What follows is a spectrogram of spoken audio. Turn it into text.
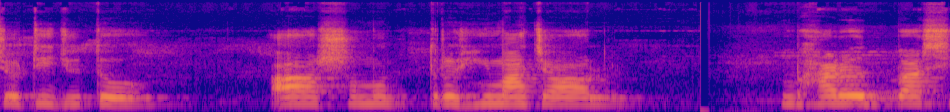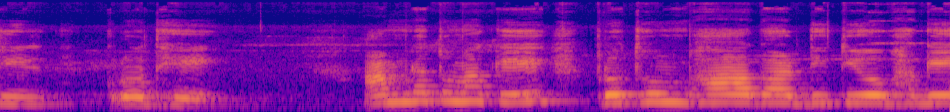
চটি জুতো সমুদ্র হিমাচল। ভারতবাসীর ক্রোধে। আমরা তোমাকে প্রথম ভাগ আর দ্বিতীয় ভাগে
